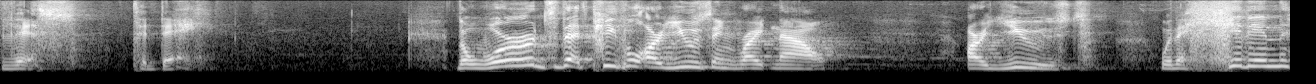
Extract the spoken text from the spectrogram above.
this today. The words that people are using right now are used with a hidden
